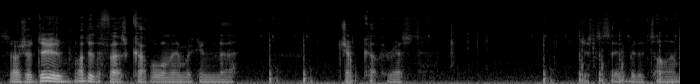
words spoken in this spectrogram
So I shall do, I'll do the first couple and then we can uh, jump cut the rest. Just to save a bit of time.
